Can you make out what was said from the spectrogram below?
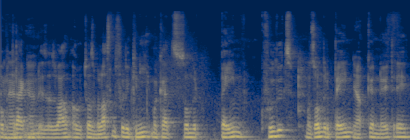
optrekken ja. Dus dat is wel, oh, het was belastend voor de knie, maar ik had zonder pijn, ik voelde het, maar zonder pijn Ja. kunnen uitrijden.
